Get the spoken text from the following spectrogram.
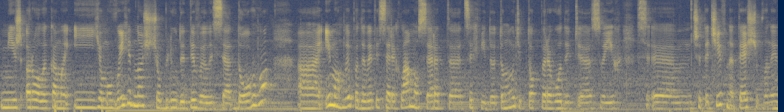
між роликами, і йому вигідно, щоб люди дивилися довго е, і могли подивитися рекламу серед е, цих відео. Тому TikTok переводить е, своїх читачів на те, щоб вони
